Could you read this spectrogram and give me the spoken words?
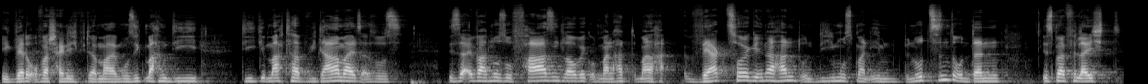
ich werde auch wahrscheinlich wieder mal Musik machen, die, die ich gemacht habe wie damals. Also es ist einfach nur so Phasen, glaube ich, und man hat, man hat Werkzeuge in der Hand und die muss man eben benutzen und dann ist man vielleicht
